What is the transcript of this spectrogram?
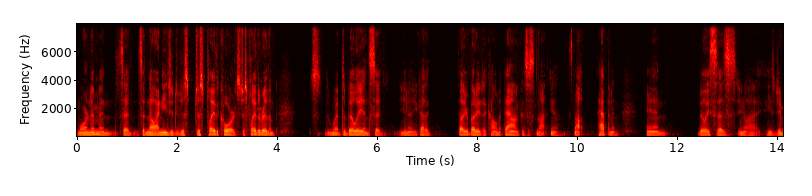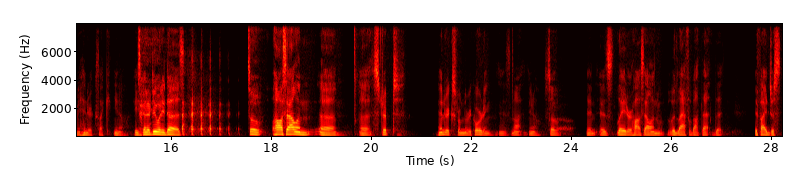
warned him and said said no, I need you to just just play the chords, just play the rhythm. Went to Billy and said, you know, you got to tell your buddy to calm it down because it's not, you know, it's not happening. And Billy says, you know, he's Jimi Hendrix, like you know, he's going to do what he does. so Hoss Allen uh, uh, stripped Hendrix from the recording, and it's not, you know, so and as later Hoss Allen would laugh about that, that if I just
